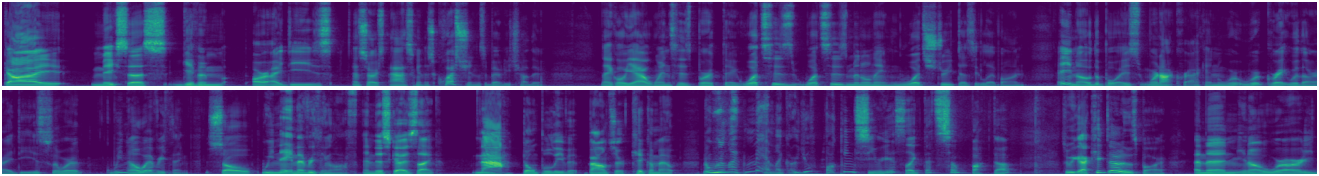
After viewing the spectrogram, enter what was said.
Guy makes us give him our IDs and starts asking us questions about each other. Like, oh yeah, when's his birthday? What's his what's his middle name? What street does he live on? And you know, the boys, we're not cracking. We're we're great with our IDs, so we're we know everything. So we name everything off, and this guy's like, nah, don't believe it. Bouncer, kick him out. And we're like, man, like, are you fucking serious? Like, that's so fucked up. So we got kicked out of this bar. And then, you know, we're already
